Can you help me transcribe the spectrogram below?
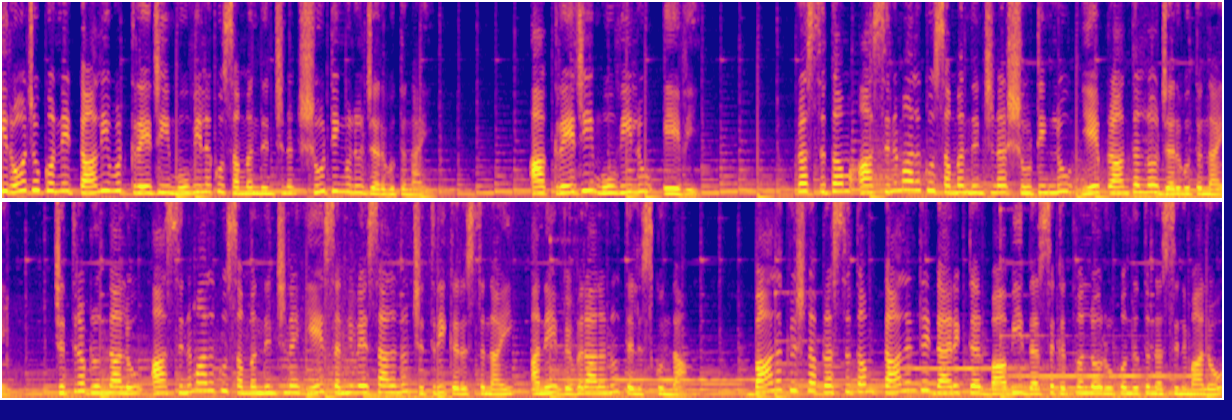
ఈ రోజు కొన్ని టాలీవుడ్ క్రేజీ మూవీలకు సంబంధించిన షూటింగులు జరుగుతున్నాయి. ఆ క్రేజీ మూవీలు ఏవి? ప్రస్తుతం ఆ సినిమాలకు సంబంధించిన షూటింగ్లు ఏ ప్రాంతంలో జరుగుతున్నాయి? చిత్ర బృందాలు ఆ సినిమాలకు సంబంధించిన ఏ సన్నివేశాలను చిత్రీకరిస్తున్నాయి అనే వివరాలను తెలుసుకుందాం. బాలకృష్ణ ప్రస్తుతం టాలెంటెడ్ డైరెక్టర్ బాబీ దర్శకత్వంలో రూపొందుతున్న సినిమాలో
